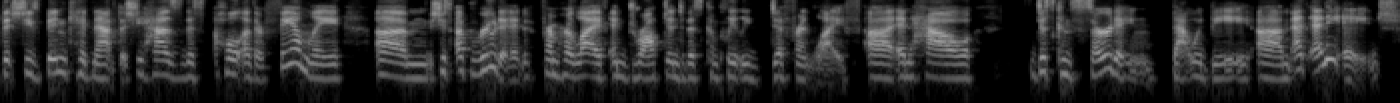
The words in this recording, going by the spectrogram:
that she's been kidnapped, that she has this whole other family, um, she's uprooted from her life and dropped into this completely different life, uh, and how disconcerting that would be um, at any age.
